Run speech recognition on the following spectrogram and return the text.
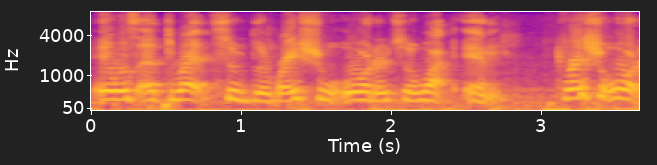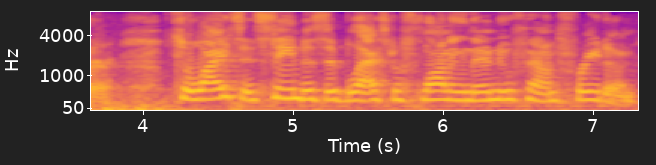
it was a threat to the racial order to what and racial order. To whites, it seemed as if blacks were flaunting their newfound freedom.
